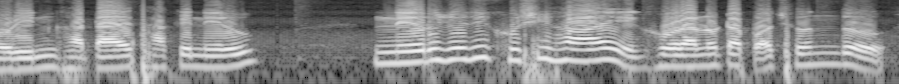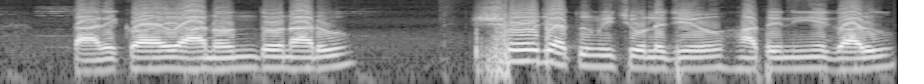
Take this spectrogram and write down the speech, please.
হরিণ ঘাটায় থাকে নেরু। নেরু যদি খুশি হয়, ঘোরানোটা পছন্দ। তারে কয় আনন্দ নাড়ু সোজা তুমি চলে যেও হাতে নিয়ে গাড়ু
